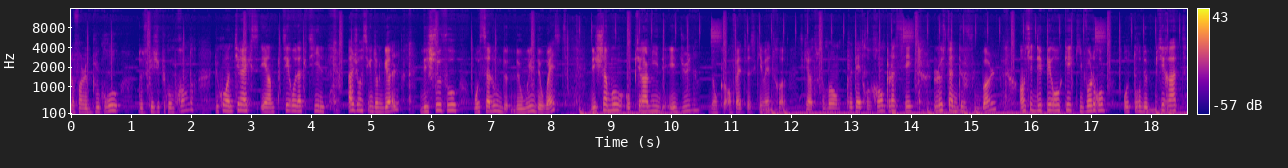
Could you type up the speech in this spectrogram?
enfin le plus gros de ce que j'ai pu comprendre. Du coup, un T-Rex et un ptérodactyle à Jurassic Jungle, des chevaux au saloon de, Wild West, des chameaux aux pyramides et dunes. Donc, en fait, ce qui va être, ce qui va tout simplement peut-être remplacer le stade de football. Ensuite, des perroquets qui voleront autour de pirates.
